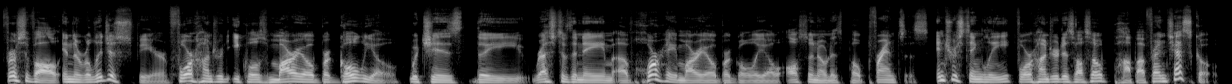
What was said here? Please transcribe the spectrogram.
First of all, in the religious sphere, 400 equals Mario Bergoglio, which is the rest of the name of Jorge Mario Bergoglio, also known as Pope Francis. Interestingly, 400 is also Papa Francesco.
